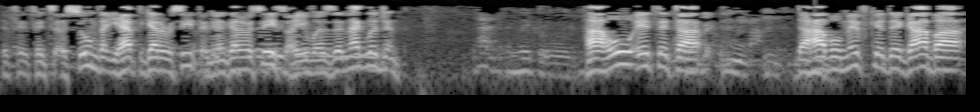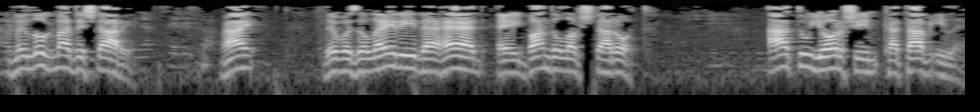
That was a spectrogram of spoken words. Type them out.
if, if it's assumed that you have to get a receipt, then you don't get a receipt. So he was negligent. Hahu eteta dahavu mifke de gaba milugma deshtari. Right? There was a lady that had a bundle of shtarot. Atu yorshim katav ile.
